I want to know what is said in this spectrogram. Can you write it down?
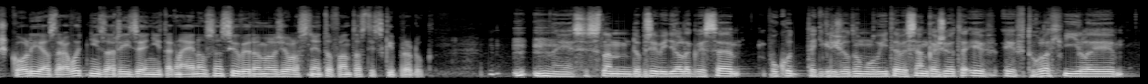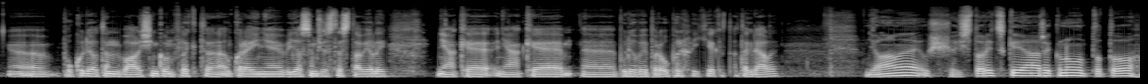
školy a zdravotní zařízení, tak najednou jsem si uvědomil, že vlastně je to fantastický produkt. Jestli jsem dobře viděl, tak vy se, pokud teď, když o tom mluvíte, vy se angažujete i, v, i v tuhle chvíli, eh, pokud je o ten válečný konflikt na Ukrajině. Viděl jsem, že jste stavili nějaké, nějaké eh, budovy pro uprchlíky a tak dále. Děláme už historicky, já řeknu, toto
